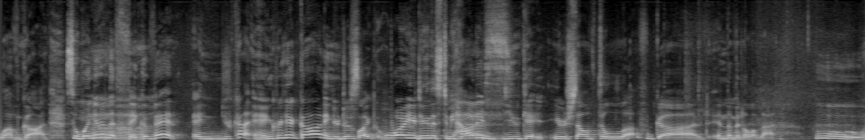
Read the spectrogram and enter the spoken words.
love God. So when you're in the thick of it and you're kind of angry at God and you're just like, "Why are you doing this to me?" How did you get yourself to love God in the middle of that? Ooh,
